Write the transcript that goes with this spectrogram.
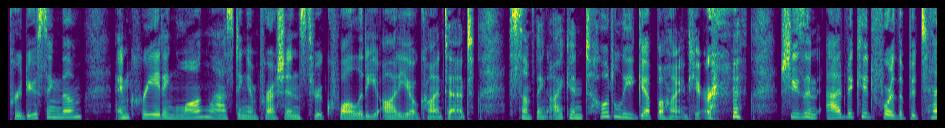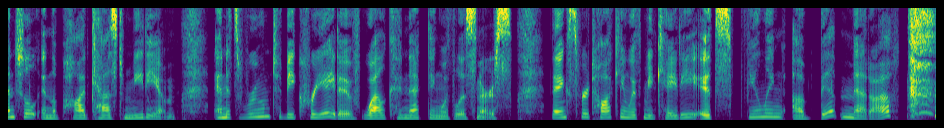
producing them, and creating long lasting impressions through quality audio content, something I can totally get behind here. She's an advocate for the potential in the podcast medium and its room to be creative while connecting with listeners. Thanks for talking with me, Katie. It's feeling a bit meta.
